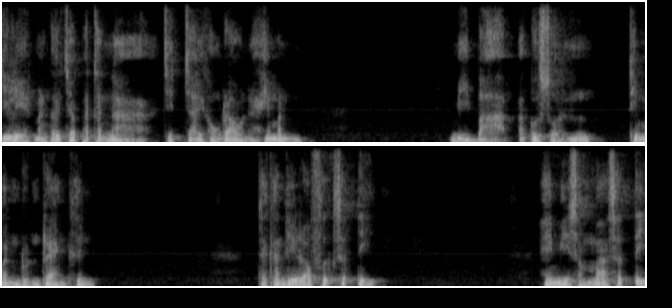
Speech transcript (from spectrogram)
กิเลสมันก็จะพัฒนาจิตใจของเราเนี่ยให้มัน มีบาปอกุศลที่มันรุนแรงขึ้น แต่การที่เราฝึกสติ ให้มีสัมมาสติ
